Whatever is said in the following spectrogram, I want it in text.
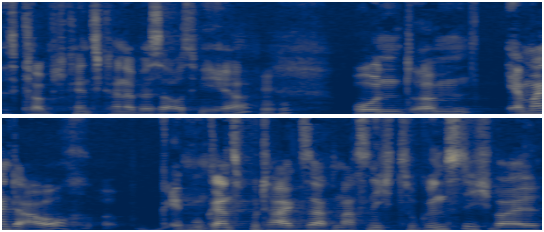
ich glaube, ich kennt sich keiner besser aus wie er. Und ähm, er meinte auch, ganz brutal gesagt, mach's nicht zu günstig, weil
